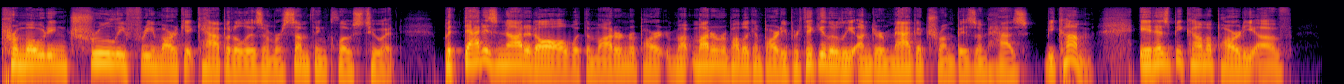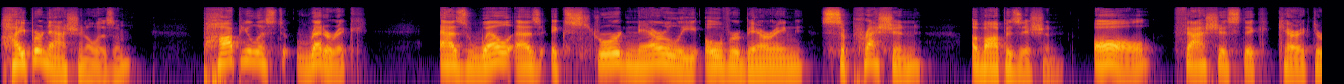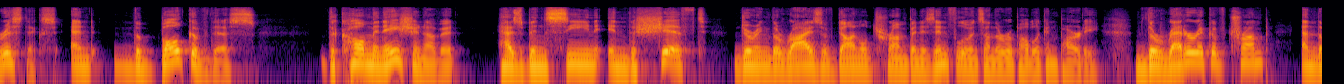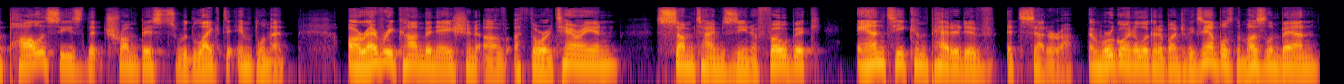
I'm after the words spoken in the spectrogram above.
promoting truly free market capitalism or something close to it. But that is not at all what the modern, Repar- modern Republican Party, particularly under MAGA Trumpism, has become. It has become a party of hyper nationalism, populist rhetoric, as well as extraordinarily overbearing suppression of opposition, all fascistic characteristics. And the bulk of this, the culmination of it, has been seen in the shift during the rise of Donald Trump and his influence on the Republican Party. The rhetoric of Trump and the policies that Trumpists would like to implement are every combination of authoritarian, sometimes xenophobic, anti competitive, etc. And we're going to look at a bunch of examples the Muslim ban,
